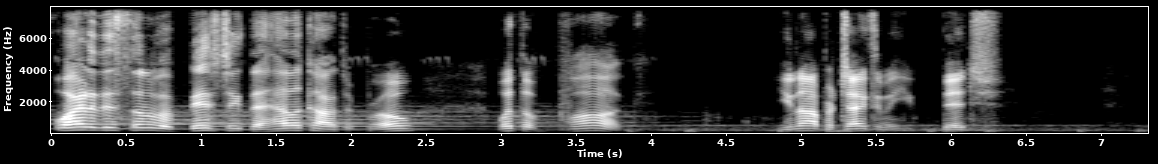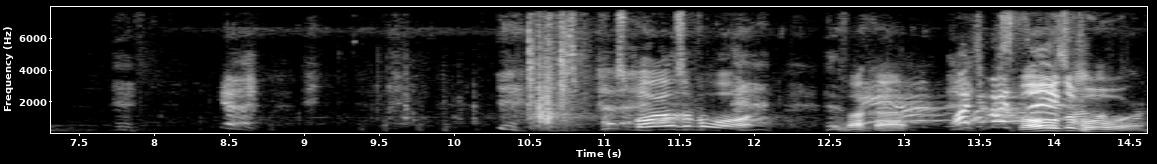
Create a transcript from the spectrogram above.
Why did this son of a bitch take the helicopter, bro? What the fuck? You're not protecting me, you bitch. Spoils of war. Fuck up. Spoils of war.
